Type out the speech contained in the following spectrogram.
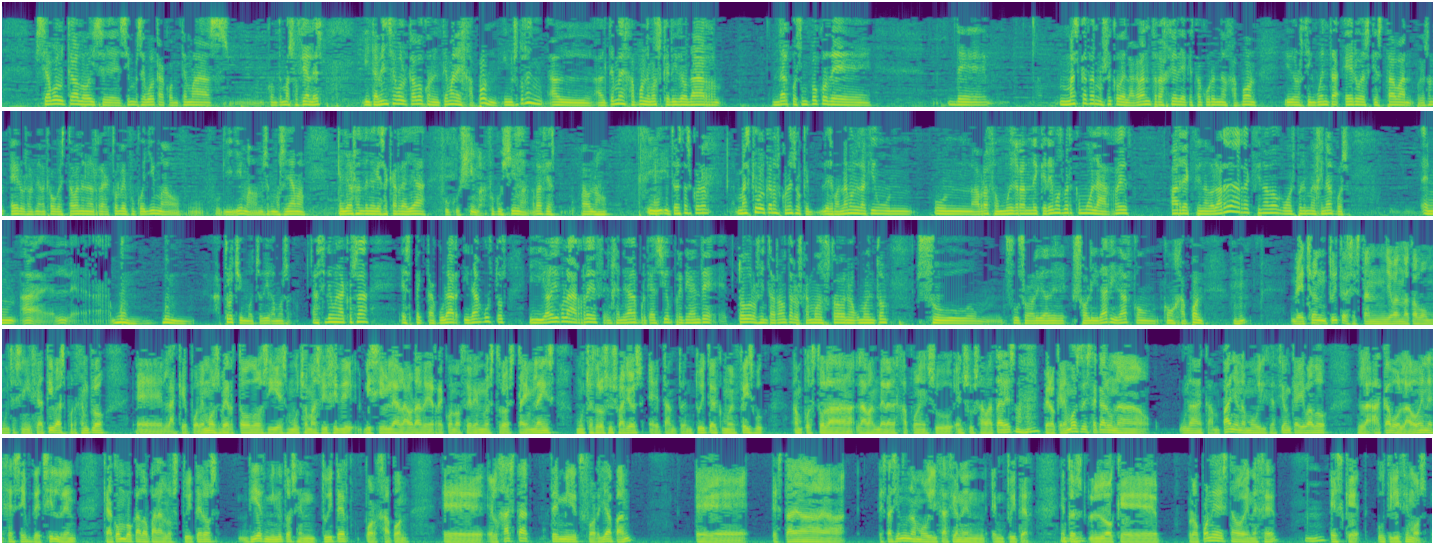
se ha volcado y se, siempre se vuelca con temas, con temas sociales y también se ha volcado con el tema de Japón. Y nosotros al, al tema de Japón le hemos querido dar, dar pues un poco de, de más que hacernos eco de la gran tragedia que está ocurriendo en Japón y de los 50 héroes que estaban, porque son héroes al fin y al cabo, que estaban en el reactor de Fukushima o Fukuyama, no sé cómo se llama, que ya los han tenido que sacar de allá. Fukushima. Fukushima, gracias Pablo. Y, todas estas cosas, más que volcarnos con eso, que les mandamos desde aquí un, un abrazo muy grande, queremos ver cómo la red ha reaccionado. La red ha reaccionado, como os podéis imaginar, pues en boom, boom, a trocho y mocho, digamos. Ha sido una cosa espectacular y da gustos. Y ahora digo la red en general, porque han sido prácticamente todos los internautas los que han mostrado en algún momento su, su solidaridad, con, con Japón. De hecho, en Twitter se están llevando a cabo muchas iniciativas, por ejemplo, eh, la que podemos ver todos y es mucho más visible a la hora de reconocer en nuestros timelines. Muchos de los usuarios, eh, tanto en Twitter como en Facebook, han puesto la, bandera de Japón en, su, en sus avatares, pero queremos destacar una, una campaña, una movilización que ha llevado a cabo la ONG Save the Children, que ha convocado para los tuiteros 10 minutos en Twitter por Japón. Eh, el hashtag 10 Minutes for Japan eh, está, está haciendo una movilización en, en Twitter. Entonces, lo que propone esta ONG es que utilicemos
